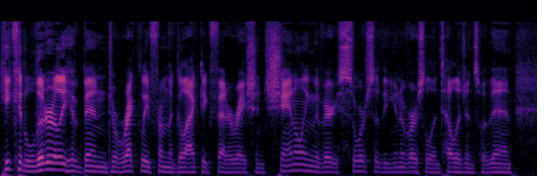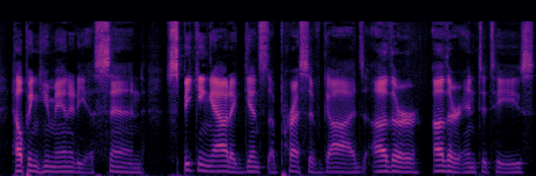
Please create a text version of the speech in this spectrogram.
he could literally have been directly from the galactic federation channeling the very source of the universal intelligence within helping humanity ascend, speaking out against oppressive gods, other other entities.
